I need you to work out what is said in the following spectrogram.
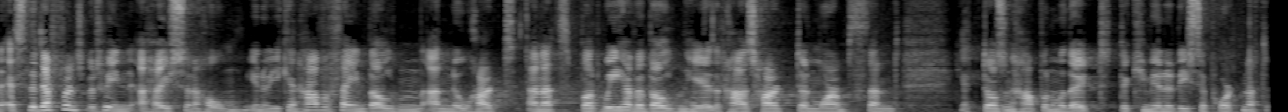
it's the difference between a house and a home. You know, you can have a fine building and no heart in it, but we have a building here that has heart and warmth, and it doesn't happen without the community supporting it.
